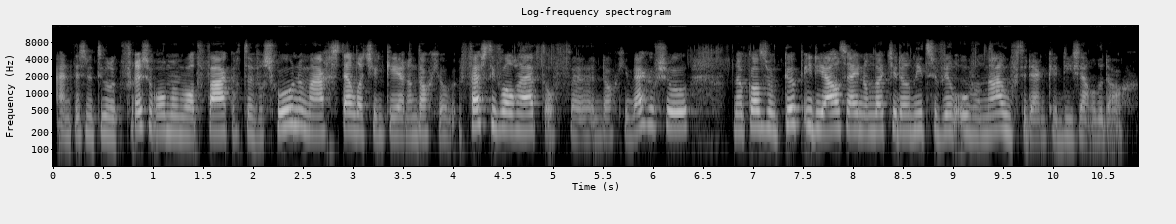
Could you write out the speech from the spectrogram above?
En het is natuurlijk frisser om hem wat vaker te verschonen. Maar stel dat je een keer een dagje festival hebt of uh, een dagje weg of zo. Dan kan zo'n cup ideaal zijn omdat je er niet zoveel over na hoeft te denken diezelfde dag.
